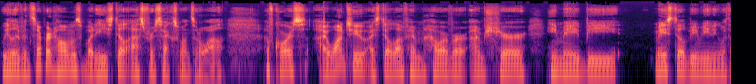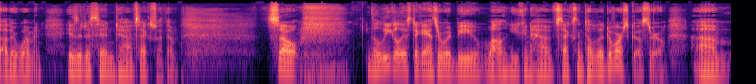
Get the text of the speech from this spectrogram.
We live in separate homes, but he still asks for sex once in a while. Of course, I want to. I still love him. However, I'm sure he may be may still be meeting with other women. Is it a sin to have sex with him? So, the legalistic answer would be, well, you can have sex until the divorce goes through. Um,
